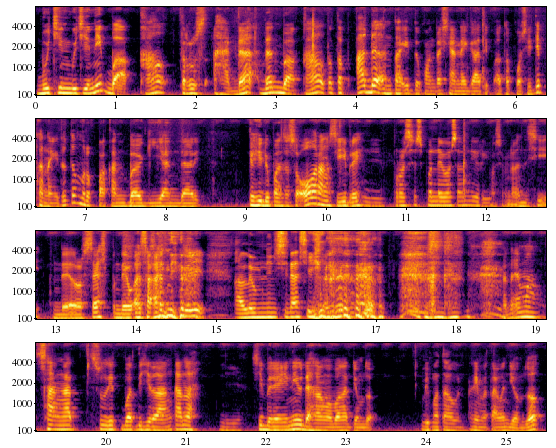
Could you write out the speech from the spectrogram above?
bucin-bucin ini bakal terus ada dan bakal tetap ada entah itu konteksnya negatif atau positif karena itu tuh merupakan bagian dari kehidupan seseorang sih, Bre. proses pendewasaan diri Maksud sebenarnya sih proses pendewasaan diri alumni sinasi karena emang sangat sulit buat dihilangkan lah. iya Si Bre ini udah lama banget jomblo. Lima tahun. Lima tahun jomblo.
